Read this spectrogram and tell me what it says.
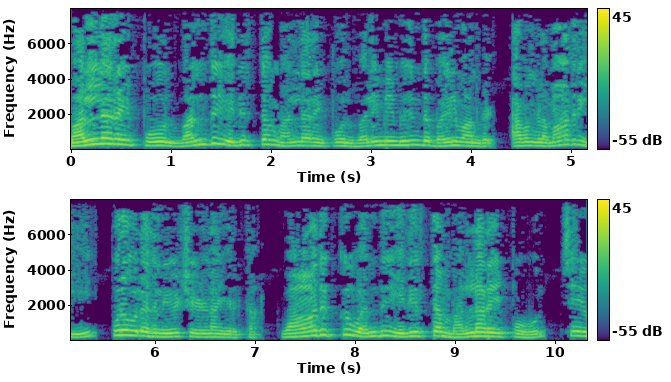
மல்லரை போல் வந்து எதிர்த்த மல்லரை போல் வலிமை மிகுந்த பயில்வான்கள். அவங்கள மாதிரி புற உலக நிகழ்ச்சிகள்லாம் இருக்கான். வாதுக்கு வந்து எதிர்த்த மல்லரை போல் சரி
